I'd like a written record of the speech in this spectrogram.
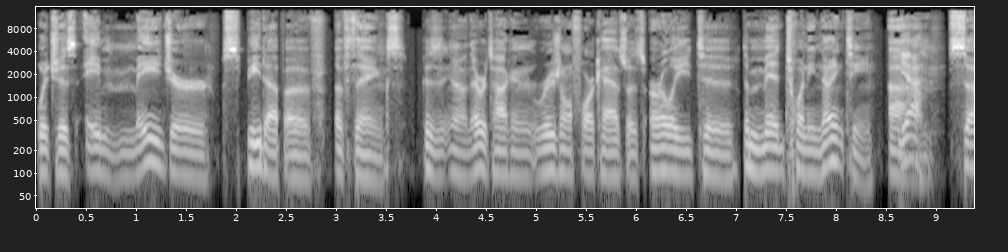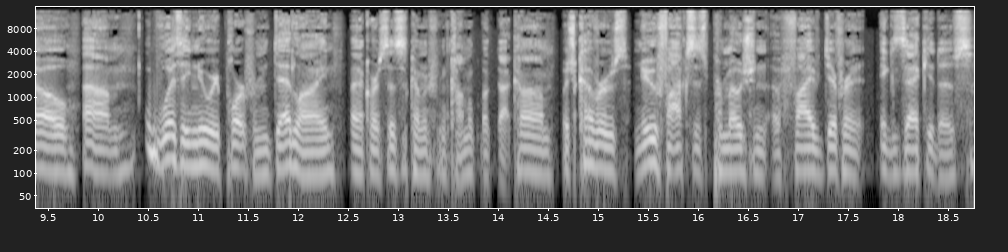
which is a major speed up of, of things because you know they were talking original forecast was early to, the mid 2019 um, Yeah. so um, with a new report from deadline and of course this is coming from comicbook.com which covers new fox's promotion of five different executives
